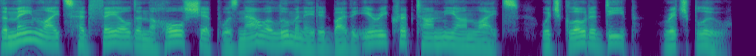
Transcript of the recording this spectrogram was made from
The main lights had failed and the whole ship was now illuminated by the eerie krypton neon lights, which glowed a deep, rich blue.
